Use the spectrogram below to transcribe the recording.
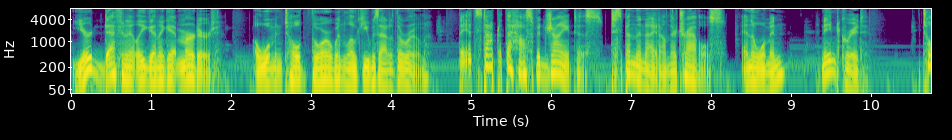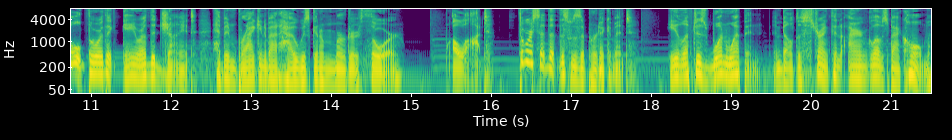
you're definitely gonna get murdered. a woman told Thor when Loki was out of the room. They had stopped at the house of a giantess to spend the night on their travels, and the woman, named Grid, told Thor that Geirrod the giant had been bragging about how he was going to murder Thor. A lot. Thor said that this was a predicament. He left his one weapon and belt of strength and iron gloves back home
